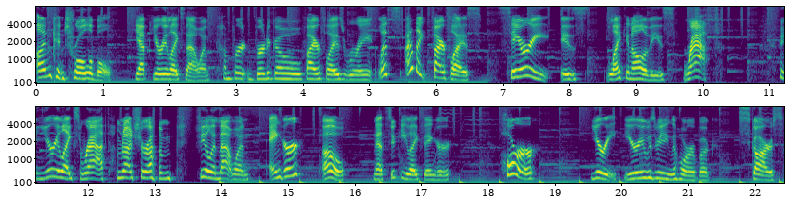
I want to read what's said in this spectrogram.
Uncontrollable. Yep, Yuri likes that one. Comfort, vertigo, fireflies, rain. Let's, I like fireflies. Sayori is liking all of these. Wrath. Yuri likes wrath. I'm not sure I'm feeling that one. Anger? Oh, Natsuki likes anger. Horror? Yuri. Yuri was reading the horror book. Scars.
